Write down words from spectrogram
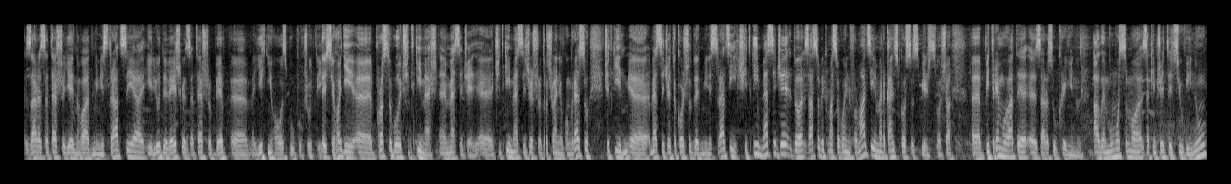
зараз за те, що є нова адміністрація, і люди вийшли за те, щоб е, їхній голос був почутий. Сьогодні е, просто були чіткі е, меседжі, чіткі меседжі щодо членів конгресу, чіткі меседжі також щодо адміністрації, чіткі меседжі до засобів масової інформації американського суспільства, що підтримувати зараз Україну. Але ми мусимо закінчити цю війну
